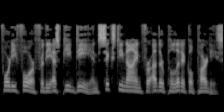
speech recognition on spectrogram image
44 for the SPD, and 69 for other political parties.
